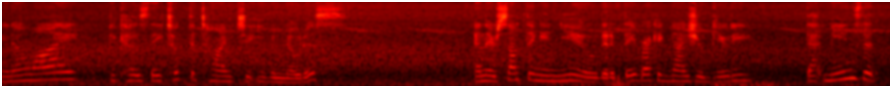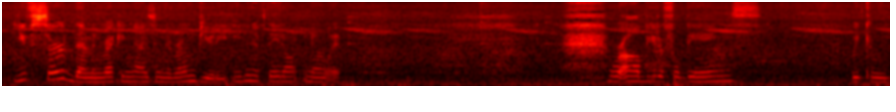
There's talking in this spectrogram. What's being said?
You know why? Because they took the time to even notice. And there's something in you that if they recognize your beauty, that means that you've served them in recognizing their own beauty, even if they don't know it. We're all beautiful beings. We can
